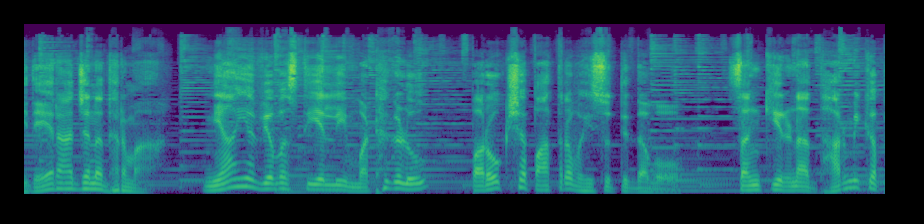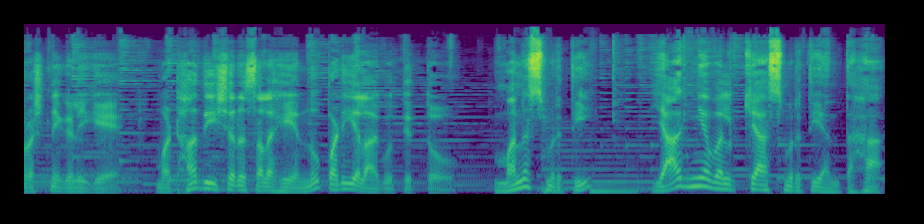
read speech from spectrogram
ಇದೇ ರಾಜನ ಧರ್ಮ. ನ್ಯಾಯ ವ್ಯವಸ್ಥೆಯಲ್ಲಿ ಮಠಗಳು ಪರೋಕ್ಷ ಪಾತ್ರ ವಹಿಸುತ್ತಿದ್ದವು. ಸಂಕೀರ್ಣ ಧಾರ್ಮಿಕ ಪ್ರಶ್ನೆಗಳಿಗೆ ಮಠಾಧೀಶರ ಸಲಹೆಯನ್ನು ಪಡೆಯಲಾಗುತ್ತಿತ್ತು. ಮನಸ್ಮೃತಿ ಯಾಜ್ಞವಲ್ಕ್ಯ ಸ್ಮೃತಿ ಅಂತಹ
